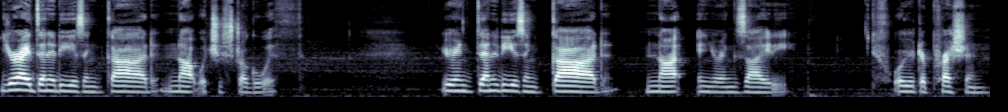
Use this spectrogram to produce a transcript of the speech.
Your identity is in God, not what you struggle with. Your identity is in God, not in your anxiety or your depression.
